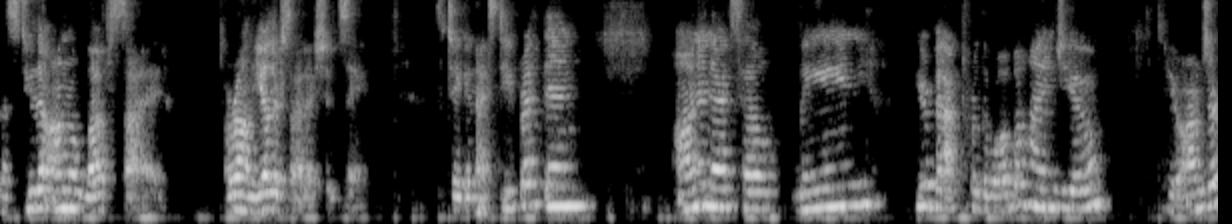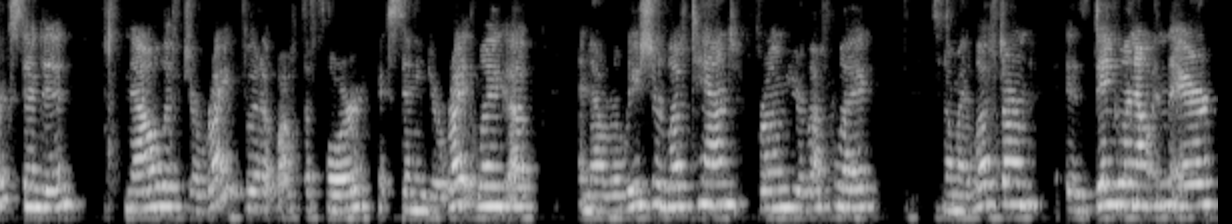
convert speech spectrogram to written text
Let's do that on the left side, or on the other side, I should say. So take a nice deep breath in. On an exhale, lean your back toward the wall behind you. So your arms are extended. Now lift your right foot up off the floor, extending your right leg up. And now release your left hand from your left leg. So now my left arm is dangling out in the air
